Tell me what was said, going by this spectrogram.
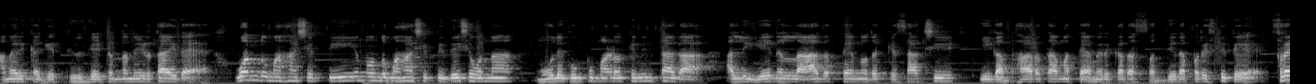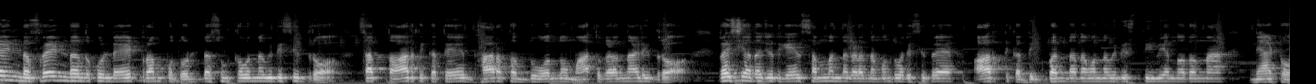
ಅಮೆರಿಕಗೆ ತಿರುಗೇಟನ್ನು ನೀಡ್ತಾ ಇದೆ. ಒಂದು ಮಹಾಶಕ್ತಿ, ಇನ್ನೊಂದು ಮಹಾಶಕ್ತಿ ದೇಶವನ್ನ ಮೂಲೆ ಗುಂಪು ಮಾಡೋಕೆ ನಿಂತಾಗ ಅಲ್ಲಿ ಏನೆಲ್ಲ ಆಗುತ್ತೆ ಅನ್ನೋದಕ್ಕೆ ಸಾಕ್ಷಿ ಈಗ ಭಾರತ ಮತ್ತೆ ಅಮೆರಿಕದ ಸದ್ಯದ ಪರಿಸ್ಥಿತಿ. ಫ್ರೆಂಡ್ ಫ್ರೆಂಡ್ ಅಂದುಕೊಂಡೇ ಟ್ರಂಪ್ ದೊಡ್ಡ ಸುಂಕವನ್ನು ವಿಧಿಸಿದ್ರು. ಸತ್ತ ಆರ್ಥಿಕತೆ ಭಾರತದ್ದು ಅನ್ನೋ ಮಾತುಗಳನ್ನಾಡಿದ್ರು. ರಷ್ಯಾದ ಜೊತೆಗೆ ಸಂಬಂಧಗಳನ್ನು ಮುಂದುವರಿಸಿದರೆ ಆರ್ಥಿಕ ದಿಗ್ಬಂಧನವನ್ನು ವಿಧಿಸ್ತೀವಿ ಅನ್ನೋದನ್ನು ನ್ಯಾಟೋ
